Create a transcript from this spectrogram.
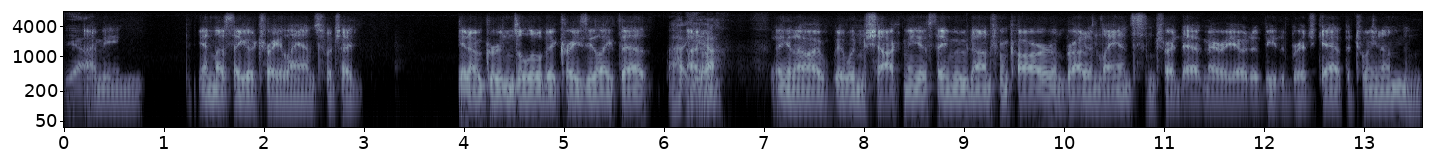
Yeah. I mean, unless they go Trey Lance, which I, you know, Gruden's a little bit crazy like that. Uh, I yeah. You know, I, it wouldn't shock me if they moved on from Carr and brought in Lance and tried to have Mariota be the bridge gap between them. And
